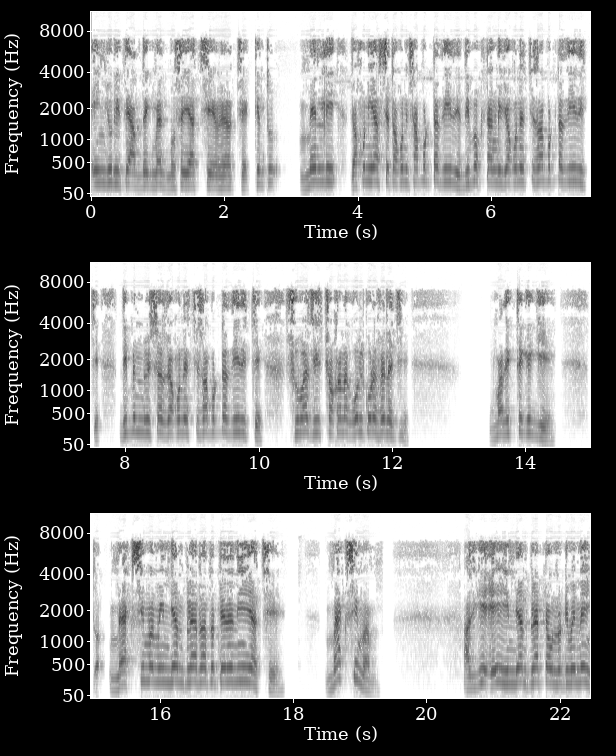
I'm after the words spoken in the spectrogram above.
ইঞ্জুরিতে অর্ধেক ম্যাচ বসে যাচ্ছে হয়ে যাচ্ছে কিন্তু মেনলি যখনই আসছে তখনই সাপোর্টটা দিয়ে দিচ্ছে দীপক টাংলি যখন এসছে সাপোর্টটা দিয়ে দিচ্ছে দীপেন্দ্র বিশ্বাস যখন এসছে সাপোর্টটা দিয়ে দিচ্ছে সুভাষিস ছখানা গোল করে ফেলেছে মাদিক থেকে গিয়ে। তো ম্যাক্সিমাম ইন্ডিয়ান প্লেয়াররা তো টেনে নিয়ে যাচ্ছে। ম্যাক্সিমাম আজকে এই ইন্ডিয়ান প্লেয়ারটা অন্য টিমে নেই।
